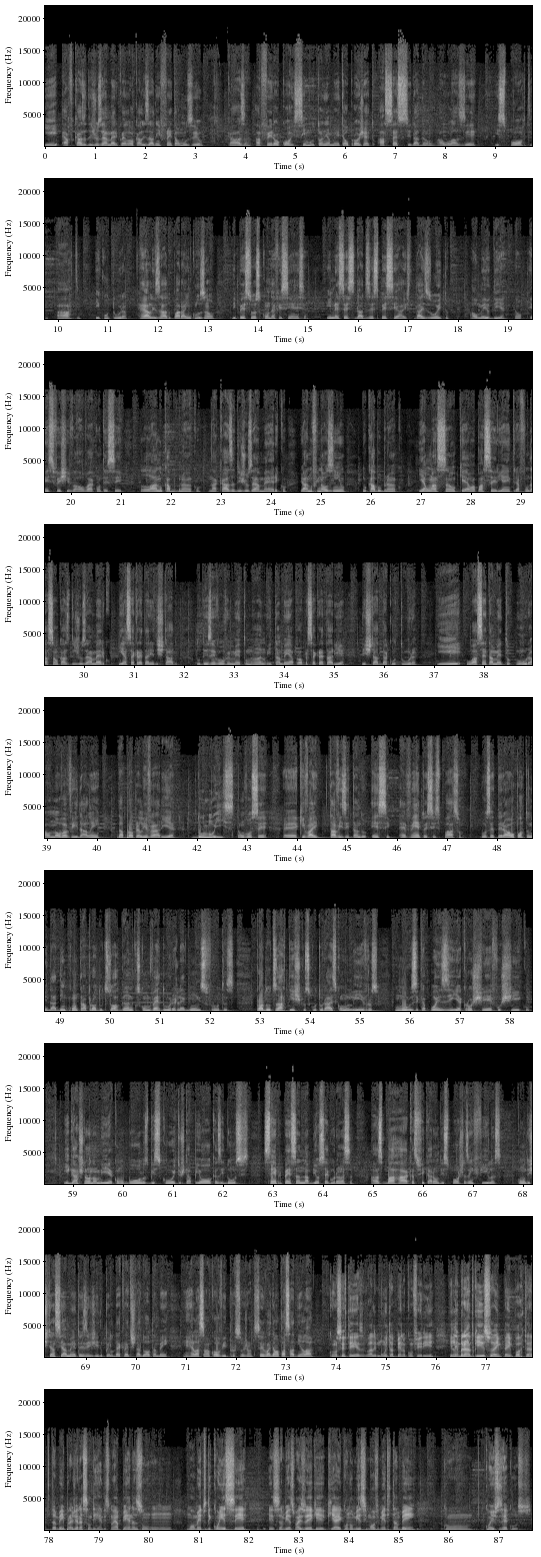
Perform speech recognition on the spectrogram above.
E a Casa de José Américo é localizada em frente ao Museu Casa. A feira ocorre simultaneamente ao projeto Acesso Cidadão ao Lazer, Esporte, Arte e Cultura, realizado para a inclusão de pessoas com deficiência e necessidades especiais, das 8 ao meio-dia. Então, esse festival vai acontecer lá no Cabo Branco, na casa de José Américo, já no finalzinho do Cabo Branco. E é uma ação que é uma parceria entre a Fundação Casa de José Américo e a Secretaria de Estado do Desenvolvimento Humano e também a própria Secretaria de Estado da Cultura e o assentamento rural Nova Vida, além da própria livraria do Luiz. Então você é, que vai estar tá visitando esse evento, esse espaço, você terá a oportunidade de encontrar produtos orgânicos como verduras, legumes, frutas, produtos artísticos culturais como livros, música, poesia, crochê, fuxico e gastronomia como bolos, biscoitos, tapiocas e doces. Sempre pensando na biossegurança, as barracas ficarão dispostas em filas com o distanciamento exigido pelo decreto estadual também em relação à Covid, professor Jonathan. Você vai dar uma passadinha lá com certeza, vale muito a pena conferir. E lembrando que isso é, é importante também para a geração de renda. Isso não é apenas um, um, um, momento de conhecer esses ambientes, mas ver que, que a economia se movimenta também com, com estes recursos.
